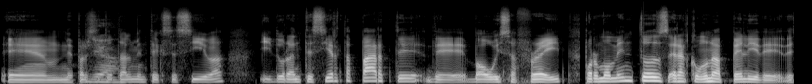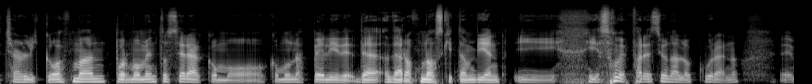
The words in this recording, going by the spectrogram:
Em, me parece totalmente excesiva y durante cierta parte de Bowie's Afraid, por momentos era como una peli de, Charlie Kaufman, por momentos era como, como una peli de, de, Aronofsky también y, y, eso me pareció una locura, ¿no? Eh,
